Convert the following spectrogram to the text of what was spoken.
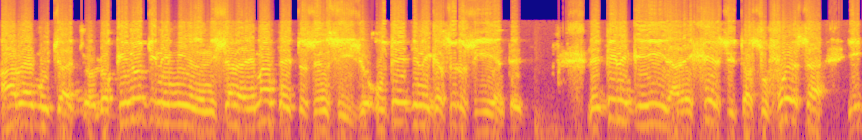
A ver, muchachos, los que no tienen miedo ni sala de manta, esto es sencillo. Ustedes tienen que hacer lo siguiente. Le tienen que ir al ejército, a su fuerza, y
